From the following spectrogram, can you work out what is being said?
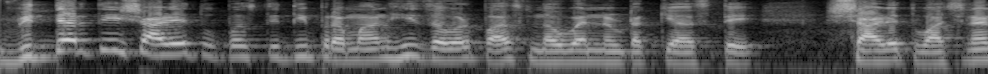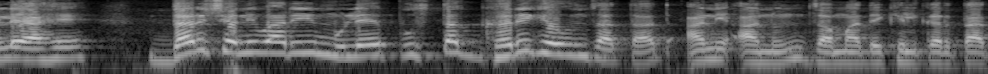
विद्यार्थी शाळेत उपस्थिती प्रमाण ही जवळपास नव्याण्णव टक्के असते. शाळेत वाचनालय आहे. दर शनिवारी मुले पुस्तक घरी घेऊन जातात आणि आणून जमा देखील करतात.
